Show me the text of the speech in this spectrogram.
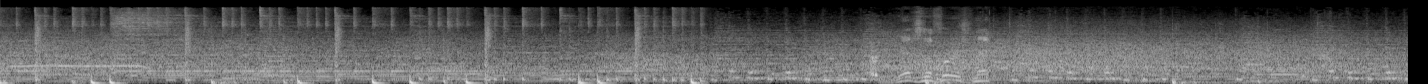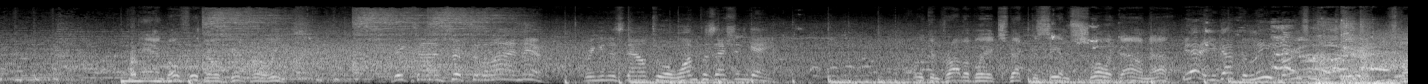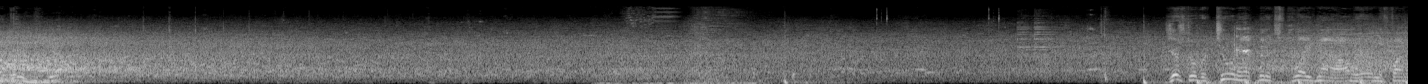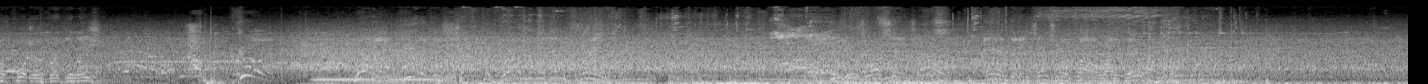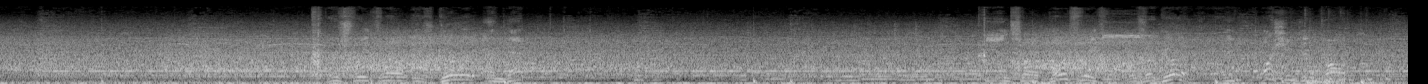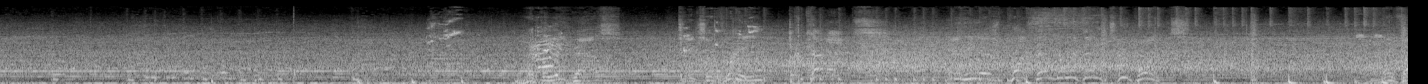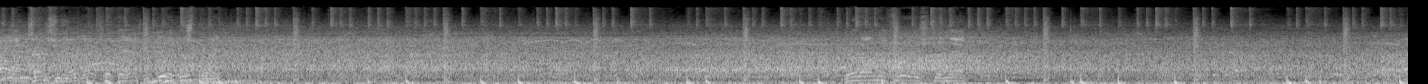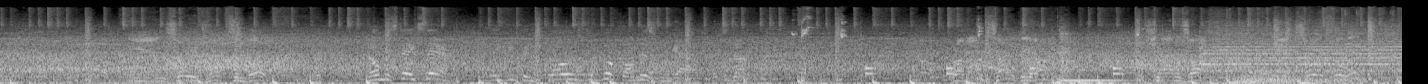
Gets the first, Nick. And both free throws good for Arenas. Big time trip to the line there, bringing this down to a one-possession game. We can probably expect to see him slow it down now. Yeah, you got the lead. Burn some clock here. Just over two and a half minutes played now here in the final quarter of regulation. Good! What a beautiful shot to bring him to within three. And here's Los Angeles. And an intentional foul right there. First free throw is good, and that... And so both free throws are good. And Washington called... At the lead pass, takes a three, connects, Foul. That's what they have to do at this point. Good on the first and that. And so he drops them both. No mistakes there. I think you can close the book on this one, guys. It's done. From outside the arc. The shot is off. And so it's the Lakers.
